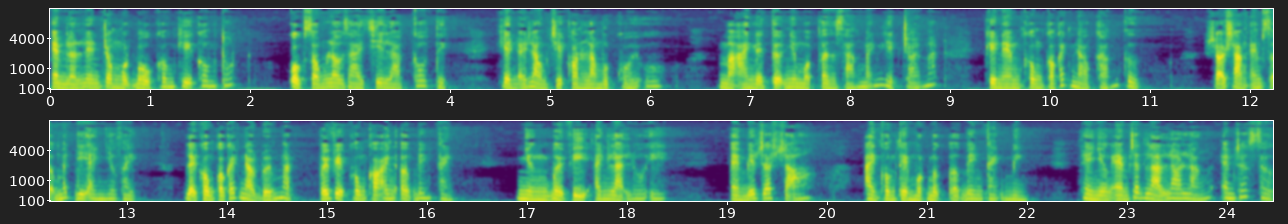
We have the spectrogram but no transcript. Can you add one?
Em lớn lên trong một bầu không khí không tốt, cuộc sống lâu dài chỉ là câu tịch, khiến đáy lòng chỉ còn là một khối u. Mà anh lại tự như một phần sáng mãnh liệt trói mắt, khiến em không có cách nào kháng cự. Rõ ràng em sợ mất đi anh như vậy, lại không có cách nào đối mặt với việc không có anh ở bên cạnh. Nhưng bởi vì anh là Louis, em biết rất rõ, anh không thể một mực ở bên cạnh mình. Thế nhưng em rất là lo lắng, em rất sợ.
